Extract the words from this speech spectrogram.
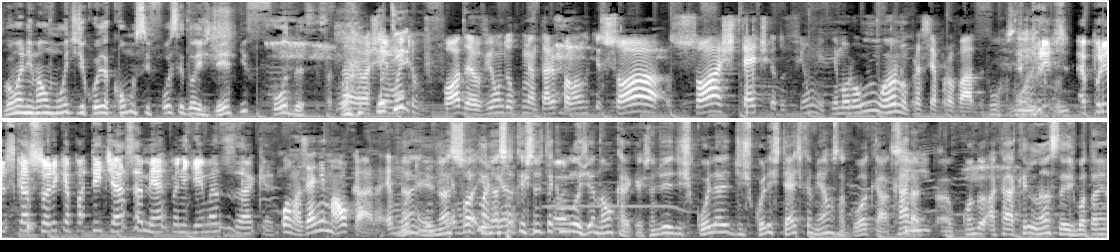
Vamos animar um monte de coisa como se fosse 2D e foda-se, sacou? Não, eu achei Eu muito foda. Eu vi um documentário falando que só, só a estética do filme demorou um ano pra ser aprovada. É por, isso, é por isso que a Sony quer patentear essa merda pra ninguém mais usar, cara. Pô, mas é animal, cara. É muito Não, e não é, é só, e não é só questão de tecnologia, não, cara. É questão de, de escolha, de escolha estética mesmo, sacou? Cara, cara Sim. quando aquele lance deles botarem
